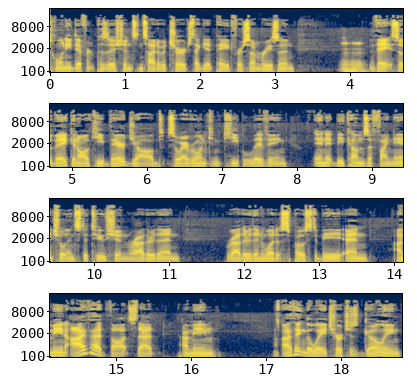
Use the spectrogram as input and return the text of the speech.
20 different positions inside of a church that get paid for some reason, mm-hmm. they so they can all keep their jobs so everyone can keep living and it becomes a financial institution rather than rather than what it's supposed to be. And i mean i've had thoughts that i mean i think the way church is going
